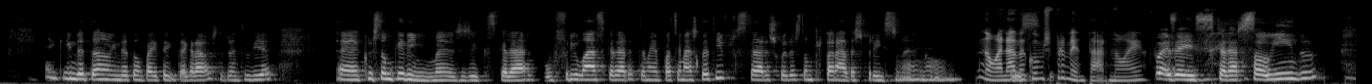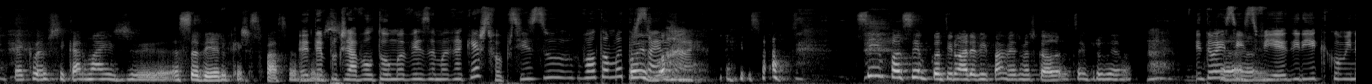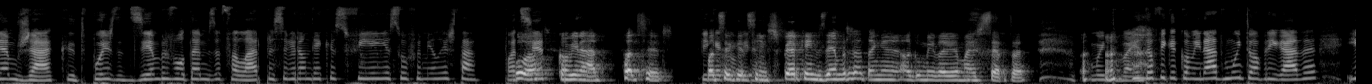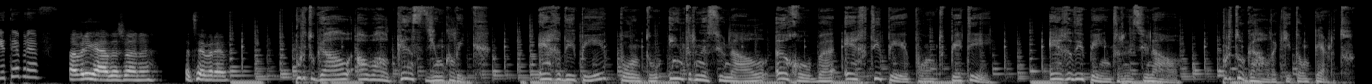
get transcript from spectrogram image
em que ainda estão, ainda estão para aí 30 graus durante o dia. Uh, custa um bocadinho, mas que se calhar o frio lá se calhar também pode ser mais relativo, porque se calhar as coisas estão preparadas para isso, não é? Não, não há nada isso. como experimentar, não é? Pois é isso, se calhar só indo é que vamos ficar mais uh, a saber o que é que se passa. Até mas... porque já voltou uma vez a Marrakech, se for preciso, volta uma terceira, pois, não é? Exato. Sim, posso sempre continuar a vir para a mesma escola, sem problema. Então é assim, uh... Sofia, eu diria que combinamos já que depois de dezembro voltamos a falar para saber onde é que a Sofia e a sua família está. Pode Boa, ser? Combinado, pode ser. Fica pode ser combinado. que assim, espero que em dezembro já tenha alguma ideia mais certa. Muito bem, então fica combinado, muito obrigada e até breve. Obrigada, Joana. Até breve. Portugal ao alcance de um clique. rdp.internacional.rtp.pt RDP Internacional. Portugal aqui tão perto.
